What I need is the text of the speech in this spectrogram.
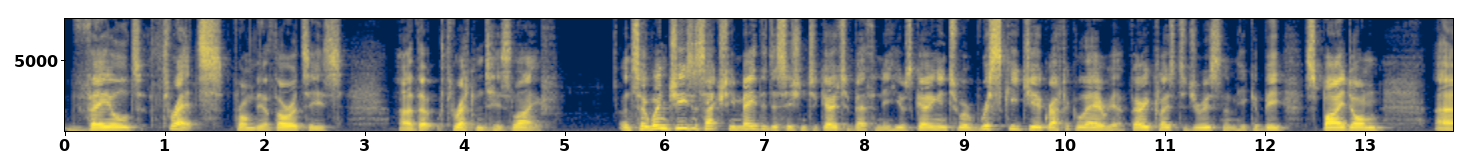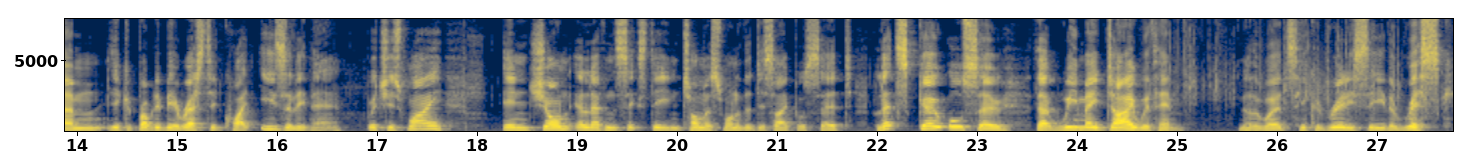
veiled threats from the authorities uh, that threatened his life. And so, when Jesus actually made the decision to go to Bethany, he was going into a risky geographical area, very close to Jerusalem. He could be spied on um, he could probably be arrested quite easily there, which is why in John 11:16 Thomas one of the disciples said, "Let's go also that we may die with him." In other words, he could really see the risk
